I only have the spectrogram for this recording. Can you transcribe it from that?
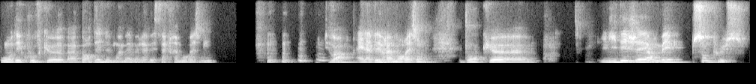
où on découvre que, bah, bordel de moi-même, elle avait sacrément raison. tu vois, elle avait vraiment raison. Donc, euh, l'idée germe, mais sans plus.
